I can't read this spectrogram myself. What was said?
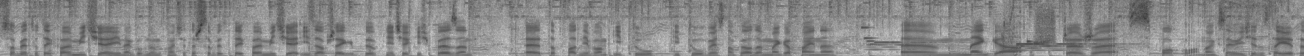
sobie tutaj farmicie i na głównym koncie też sobie tutaj farmicie i zawsze jak dropniecie jakiś prezent, to wpadnie wam i tu, i tu, więc naprawdę mega fajne. E, mega szczerze spoko. No jak sami widzicie, dostajecie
